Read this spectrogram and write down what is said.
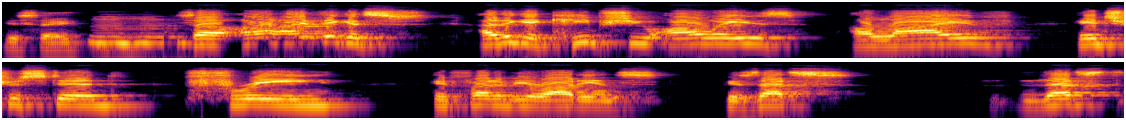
You see, mm-hmm. so I, I think it's I think it keeps you always alive, interested, free in front of your audience because that's that's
